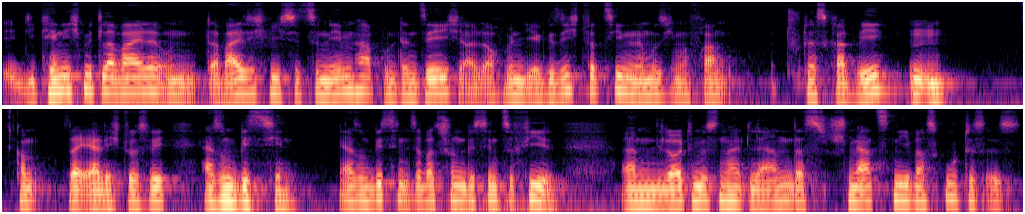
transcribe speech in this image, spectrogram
die kenne ich mittlerweile und da weiß ich, wie ich sie zu nehmen habe und dann sehe ich halt auch, wenn die ihr Gesicht verziehen und dann muss ich immer fragen, tut das gerade weh? Mm -mm. Komm, sei ehrlich, tut das weh? Ja, so ein bisschen. Ja, so ein bisschen ist aber schon ein bisschen zu viel. Ähm, die Leute müssen halt lernen, dass Schmerz nie was Gutes ist.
